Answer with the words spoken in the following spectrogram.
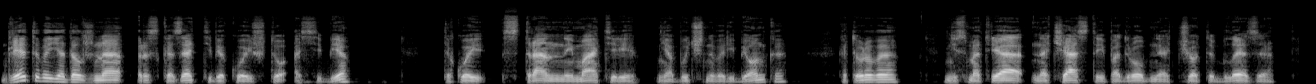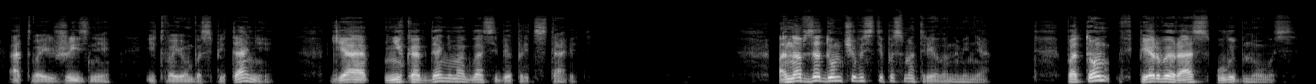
Для этого я должна рассказать тебе кое-что о себе, такой странной матери необычного ребенка, которого, несмотря на частые подробные отчеты Блеза о твоей жизни и твоем воспитании, я никогда не могла себе представить. Она в задумчивости посмотрела на меня. Потом в первый раз улыбнулась.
